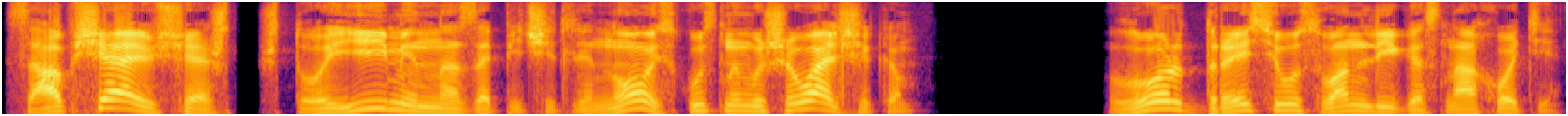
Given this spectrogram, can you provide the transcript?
сообщающая, что именно запечатлено искусным вышивальщиком. Лорд Дрессиус Ван Лигас на охоте.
